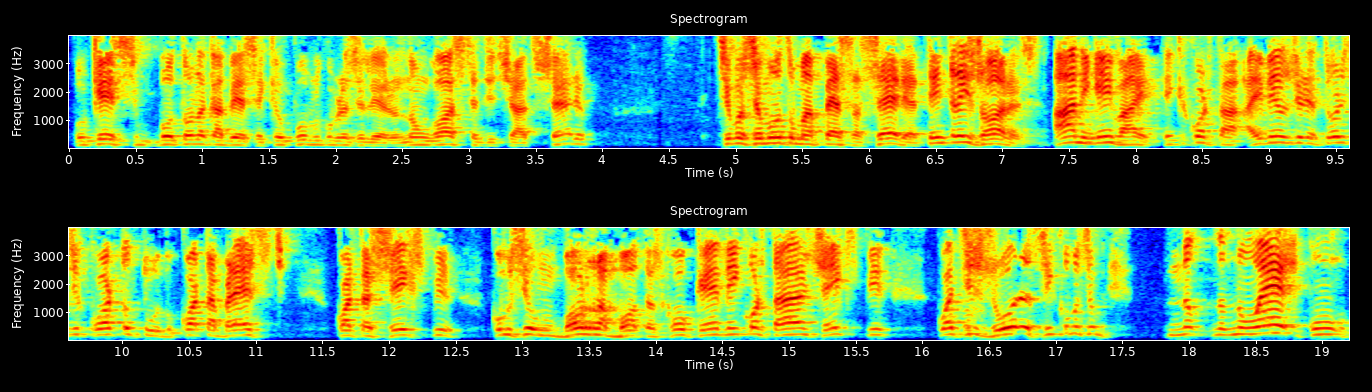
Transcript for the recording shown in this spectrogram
porque se botou na cabeça que o público brasileiro não gosta de teatro sério. Se você monta uma peça séria, tem três horas. Ah, ninguém vai, tem que cortar. Aí vem os diretores e cortam tudo. Corta Brecht, corta Shakespeare, como se um borra-botas qualquer vem cortar Shakespeare com a tesoura, assim, como se. Não, não é com.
